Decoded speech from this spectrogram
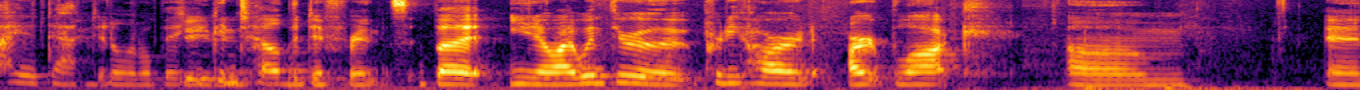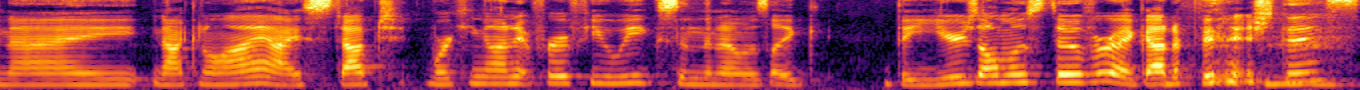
I adapted a little bit. You can tell the difference, but you know, I went through a pretty hard art block, um, and I, not gonna lie, I stopped working on it for a few weeks, and then I was like, the year's almost over. I gotta finish this.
